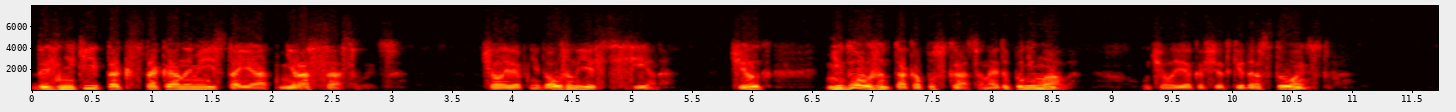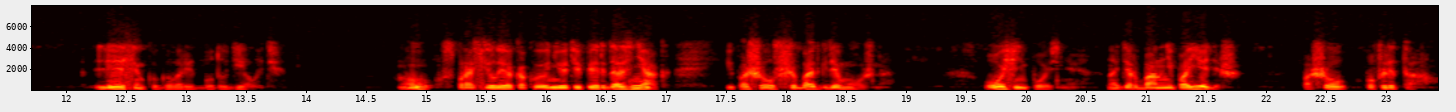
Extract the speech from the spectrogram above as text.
дозняки так стаканами и стоят, не рассасываются. Человек не должен есть сено. Человек не должен так опускаться, она это понимала. У человека все-таки достоинство. Лесенку, говорит, буду делать. Ну, спросил я, какой у нее теперь дозняк, и пошел сшибать, где можно. Осень поздняя, на дербан не поедешь. Пошел по флетам.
